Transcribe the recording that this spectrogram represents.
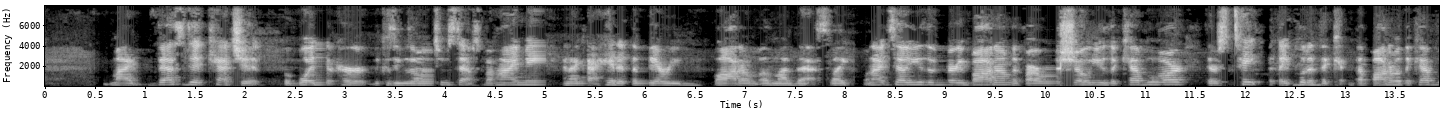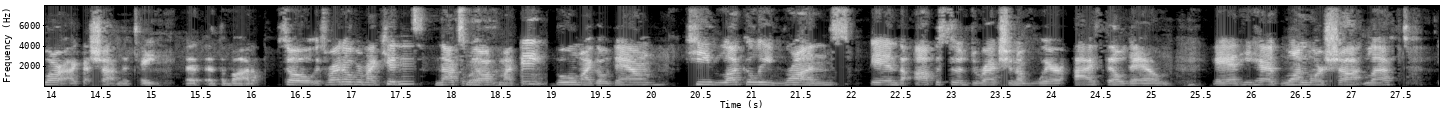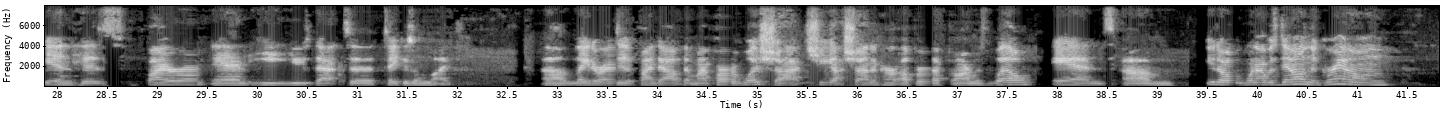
my vest did catch it, but boy did it hurt because he was only two steps behind me and I got hit at the very bottom of my vest. Like when I tell you the very bottom, if I were to show you the Kevlar, there's tape that they put at the, the bottom of the Kevlar. I got shot in the tape at, at the bottom. So it's right over my kidneys, knocks me off my feet. Boom, I go down. He luckily runs in the opposite direction of where I fell down. And he had one more shot left in his firearm and he used that to take his own life. Uh, later, I did find out that my partner was shot. She got shot in her upper left arm as well. And, um, you know, when I was down on the ground,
